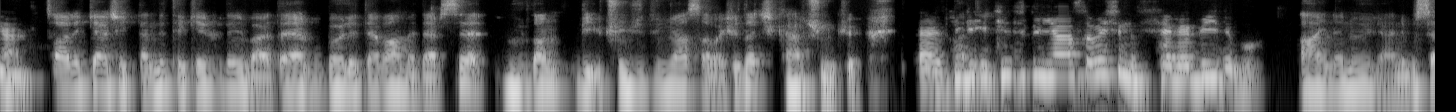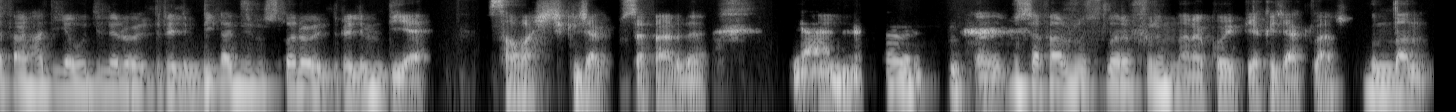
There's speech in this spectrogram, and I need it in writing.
Evet. Tarih gerçekten de tekerrürden ibaret. Eğer bu böyle devam ederse buradan bir 3. Dünya Savaşı da çıkar çünkü. evet, çünkü İkinci Dünya Savaşı'nın sebebiydi bu. Aynen öyle. Yani bu sefer hadi Yahudileri öldürelim değil hadi Rusları öldürelim diye savaş çıkacak bu sefer de. Yani evet. Yani bu sefer Rusları fırınlara koyup yakacaklar. Bundan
